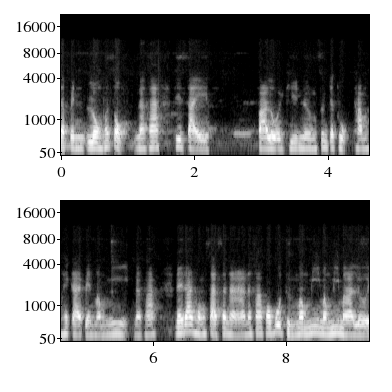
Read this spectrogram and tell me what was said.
จะเป็นโลงพระศพนะคะ ที่ใส่ ฟาโรอีกทีหนึ่งซึ่งจะถูกทำให้กลายเป็นมัมมี่นะคะ ในด้านของศาสนานะคะพอพูดถึงมัมมี่มัมมี่มาเลย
